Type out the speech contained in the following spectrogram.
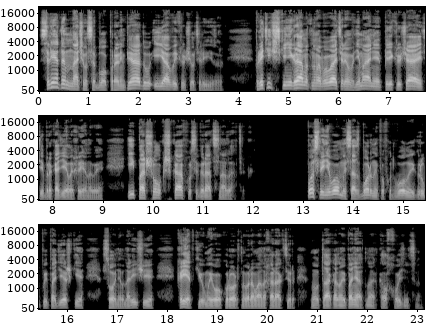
Следом начался блок про Олимпиаду, и я выключил телевизор. Политически неграмотным обывателям внимание переключаете, бракоделы хреновые, и пошел к шкафу собираться на завтрак. После него мы со сборной по футболу и группой поддержки, Соня в наличии, крепкий у моего курортного романа характер, ну так оно и понятно, колхозница,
